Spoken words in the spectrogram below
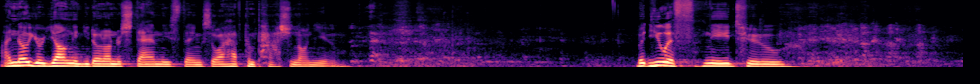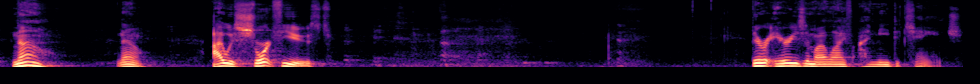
I know you're young and you don't understand these things, so I have compassion on you. But you need to. No, no. I was short fused. There are areas in my life I need to change.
